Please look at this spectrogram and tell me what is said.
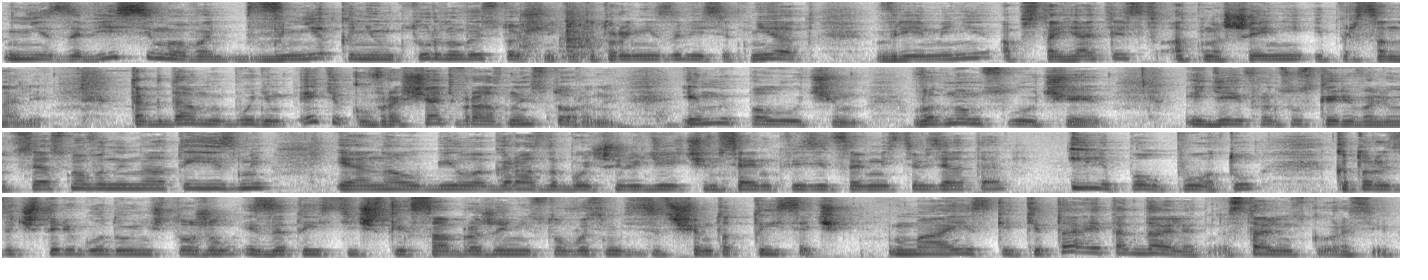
независимого вне конъюнктурного источника, который не зависит ни от времени, обстоятельств, отношений и персоналей. Тогда мы будем этику вращать в разные стороны. И мы получим в одном случае идеи французской революции, основанные на атеизме, и она убила гораздо больше людей, чем вся инквизиция вместе взятая или Пол Поту, который за 4 года уничтожил из атеистических соображений 180 с чем-то тысяч, маоистский Китай и так далее, сталинскую Россию.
